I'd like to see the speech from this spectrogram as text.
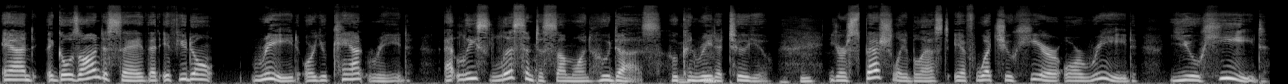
And it goes on to say that if you don't read or you can't read, at least listen to someone who does, who can mm-hmm. read it to you. Mm-hmm. You're especially blessed if what you hear or read, you heed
